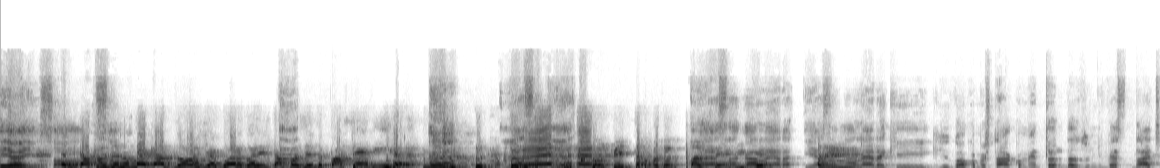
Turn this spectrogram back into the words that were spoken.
e aí só. Ele tá fazendo só... um Megazord agora, agora ele tá fazendo parceria, mano. E essa, é, tá fazendo parceria. E essa galera, e essa galera que, igual como eu estava comentando, das universidades,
